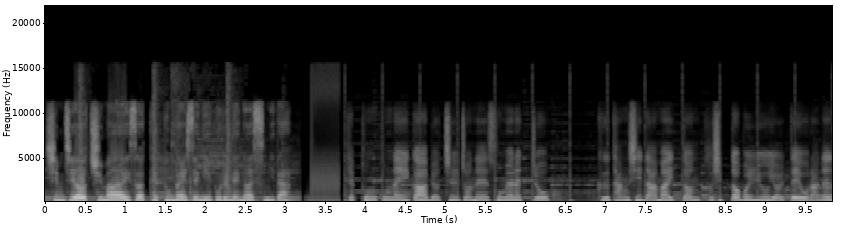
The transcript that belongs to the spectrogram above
심지어 쥐마하에서 태풍 발생 예보를 내놓았습니다. 태풍 콩레이가 며칠 전에 소멸했죠. 그 당시 남아있던 90W 열대요라는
